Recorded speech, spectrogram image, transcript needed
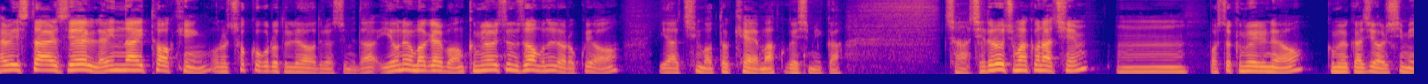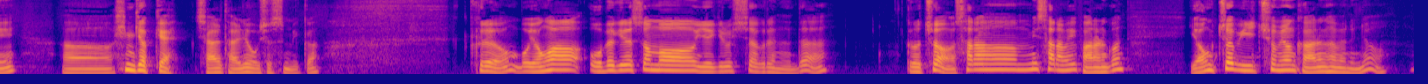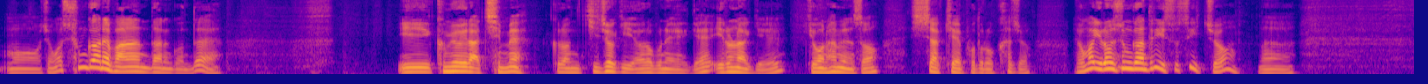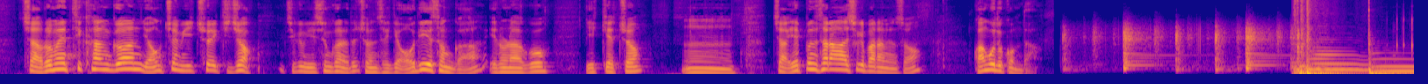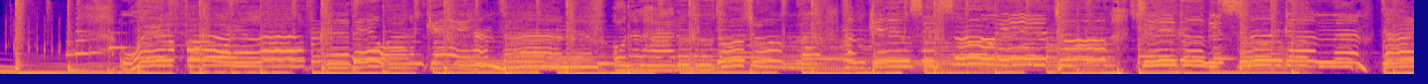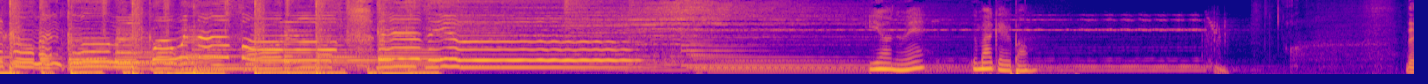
해리 스타일즈의 Late Night Talking 오늘 첫 곡으로 들려드렸습니다. 이현우의 음악 앨범 금요일 순서 문을 열었고요. 이 아침 어떻게 맞고 계십니까? 자, 제대로 주말권 아침 음, 벌써 금요일이네요. 금요일까지 열심히 어, 힘겹게 잘 달려오셨습니까? 그래요. 뭐 영화 500일의 썸머 얘기로 시작을 했는데 그렇죠. 사람이 사람에게 반하는 건 0.2초면 가능하면은요. 뭐 정말 순간에 반한다는 건데 이 금요일 아침에 그런 기적이 여러분에게 일어나길 기원하면서 시작해 보도록 하죠. 정말 이런 순간들이 있을 수 있죠. 네. 자, 로맨틱한 건 0.2초의 기적. 지금 이 순간에도 전 세계 어디에선가 일어나고 있겠죠. 음, 자, 예쁜 사랑하시길 바라면서 광고 듣고 옵니다.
